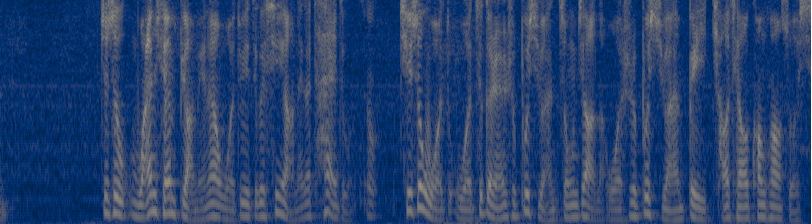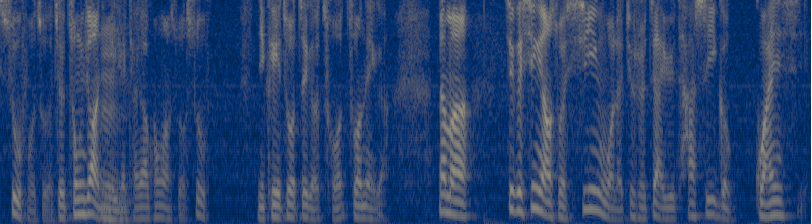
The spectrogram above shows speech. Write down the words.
就是完全表明了我对这个信仰的一个态度。呃其实我我这个人是不喜欢宗教的，我是不喜欢被条条框框所束缚住的，就宗教里面一些嗯条条框框所束缚。你可以做这个做做那个，那么这个信仰所吸引我的就是在于它是一个关系，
